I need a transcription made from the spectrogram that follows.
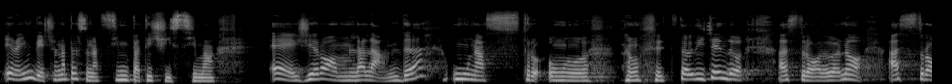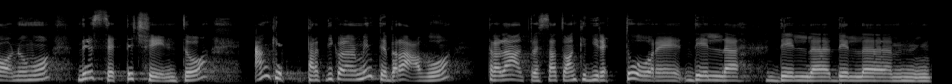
era invece una persona simpaticissima è Jérôme Lalande, un astro, un, stavo dicendo astrologo, no, astronomo del Settecento, anche particolarmente bravo tra l'altro è stato anche direttore del, del, del, um,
